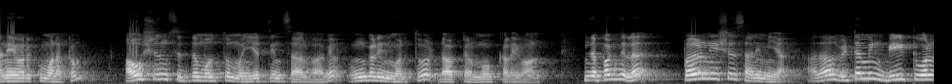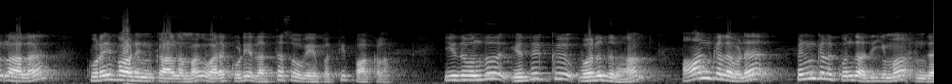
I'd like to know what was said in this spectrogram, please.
அனைவருக்கும் வணக்கம். ஔஷதம் சித்த மருத்துவ மையத்தின் சார்பாக உங்களின் மருத்துவர் டாக்டர் மு. கலைவான் இந்த பகுதியில் பெர்னிஷியஸ் அனிமியா அதாவது விட்டமின் பி டுவெல்லால் குறைபாடின் காரணமாக வரக்கூடிய இரத்த சோகையை பற்றி பார்க்கலாம். இது வந்து எதுக்கு வருதுன்னா ஆண்களை விட பெண்களுக்கு வந்து அதிகமாக இந்த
